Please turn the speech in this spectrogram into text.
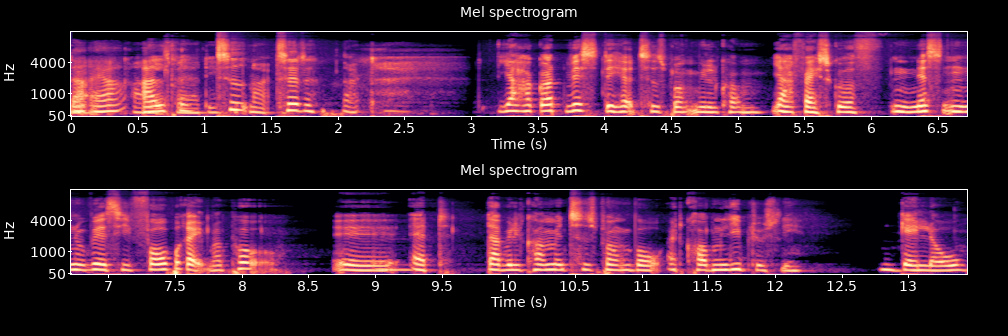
Der er aldrig færdig. tid Nej. til det. Nej. Jeg har godt vidst, at det her tidspunkt ville komme. Jeg har faktisk gået næsten, nu vil jeg sige, forberedt mig på, øh, mm. at der vil komme et tidspunkt, hvor at kroppen lige pludselig mm. gav lov,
